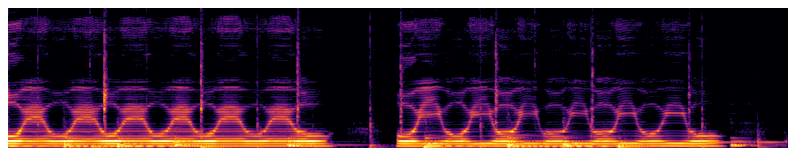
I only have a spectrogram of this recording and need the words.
おえおえおえおえおえおえおおいおいおいおいおいおいおおうおう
